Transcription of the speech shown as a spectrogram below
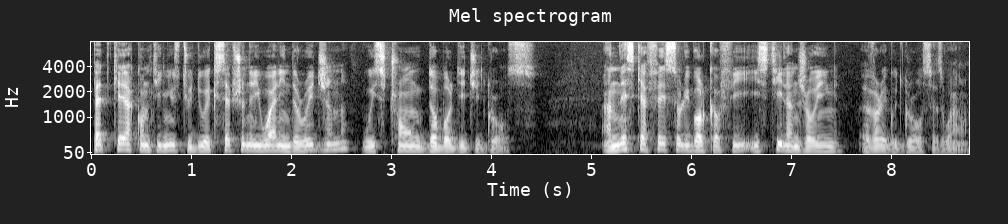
Pet care continues to do exceptionally well in the region with strong double-digit growth. And Nescafé soluble coffee is still enjoying a very good growth as well.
